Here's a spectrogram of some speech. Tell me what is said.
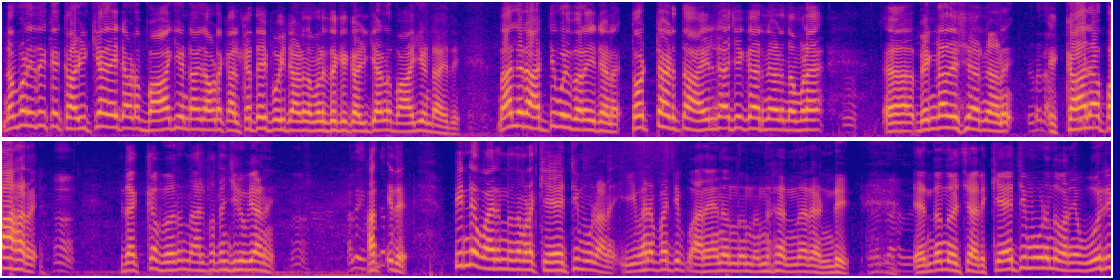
നമ്മൾ ഇതൊക്കെ കഴിക്കാനായിട്ട് അവിടെ ഭാഗ്യം ഉണ്ടായത് അവിടെ കൽക്കത്തയിൽ പോയിട്ടാണ് നമ്മൾ ഇതൊക്കെ കഴിക്കാനുള്ള ഭാഗ്യം ഉണ്ടായത്. നല്ലൊരു അടിപൊളി വെറൈറ്റിയാണ് തൊട്ടടുത്ത അയൽരാജ്യക്കാരനാണ് നമ്മളെ ആ, ബംഗ്ലാദേശുകാരനാണ് കാലാപാഹർ. ഇതൊക്കെ വെറും നാൽപ്പത്തഞ്ച് രൂപയാണ്. ഇത്. പിന്നെ വരുന്നത് നമ്മുടെ കേറ്റി മൂണാണ് ഇവനെ പറ്റി പറയാനൊന്നും നിന്നരണ്ട് എന്തെന്ന് വെച്ചാൽ കേറ്റി മൂൺ എന്ന് പറഞ്ഞാൽ ഒരു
